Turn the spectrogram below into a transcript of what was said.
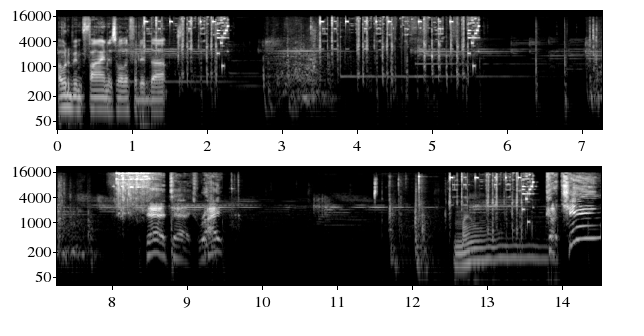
I would have been fine as well if I did that. Dad tags, right? Ka-ching!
